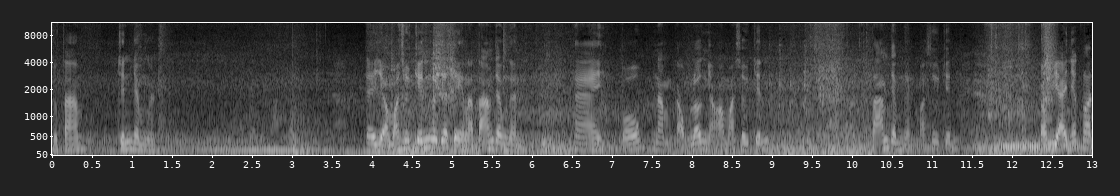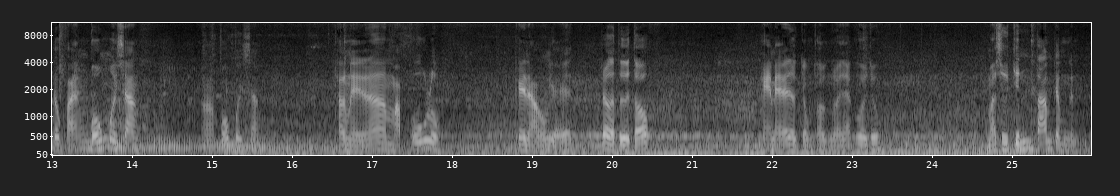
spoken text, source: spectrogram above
số 8 900 nghìn. Đây giờ mã số 9 có giá tiền là 800 nghìn. 2 4 5 cộng lớn nhỏ mã số 9 800 nghìn mã số 9 cộng dài nhất nó được khoảng 40 xăng. À, 40 xăng. Thân này nó mập ú luôn. Cây nào cũng vậy rất là tươi tốt. Hàng này đã được trồng thuần rồi nha cô chú. Mã số 9 800 nghìn.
